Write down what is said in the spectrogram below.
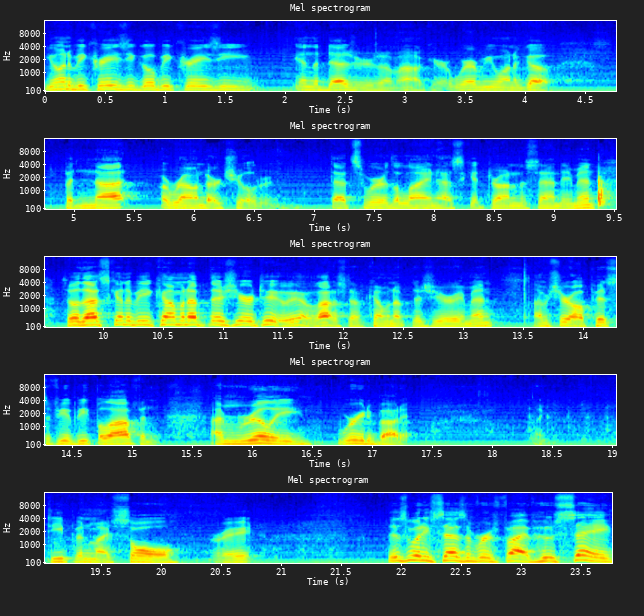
You want to be crazy, go be crazy in the desert or something. I don't care, wherever you want to go. But not around our children. That's where the line has to get drawn in the sand. Amen. So that's going to be coming up this year, too. We got a lot of stuff coming up this year. Amen. I'm sure I'll piss a few people off and I'm really worried about it. Like deep in my soul, right? This is what he says in verse 5 who say,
